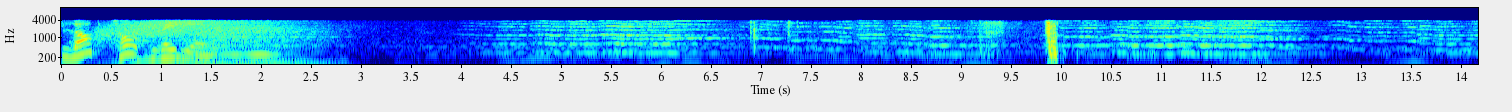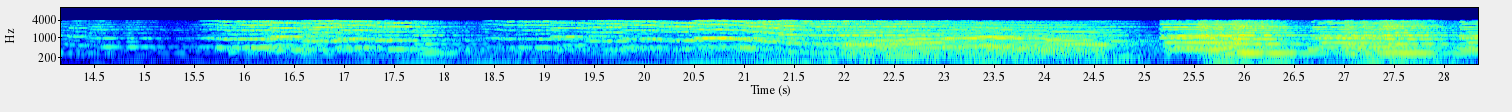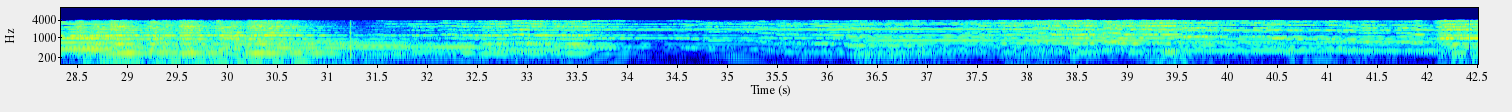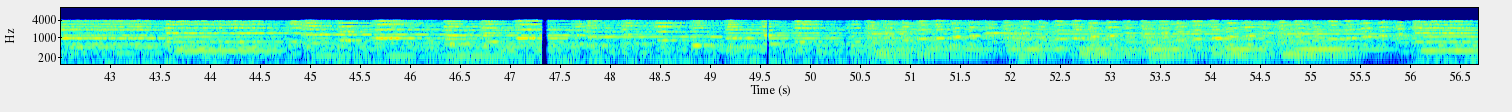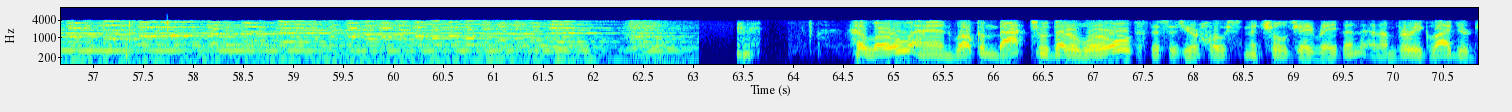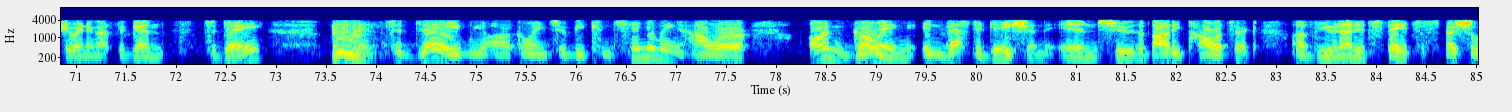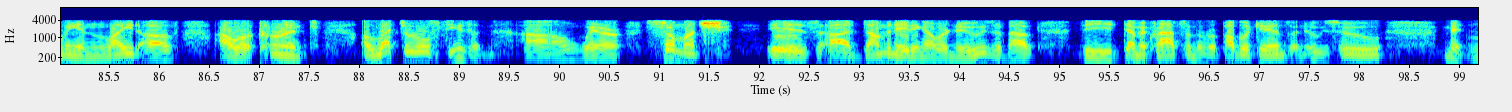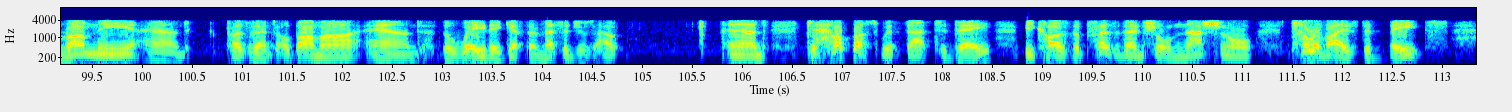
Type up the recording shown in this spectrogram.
Blog Talk Radio. A Better World. This is your host, Mitchell J. Rabin, and I'm very glad you're joining us again today. today, we are going to be continuing our ongoing investigation into the body politic of the United States, especially in light of our current electoral season, uh, where so much is uh, dominating our news about the Democrats and the Republicans and who's who, Mitt Romney and President Obama and the way they get their messages out. And to help us with that today, because the presidential national televised debates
